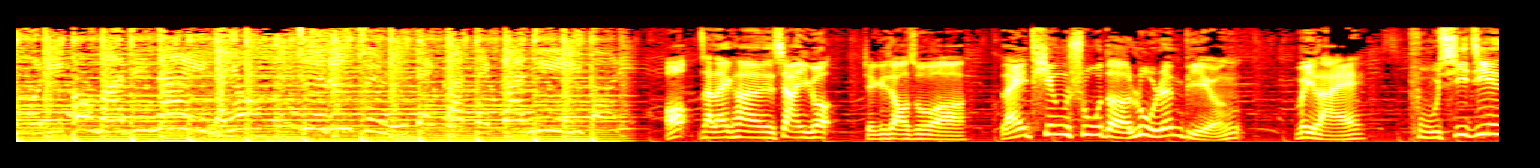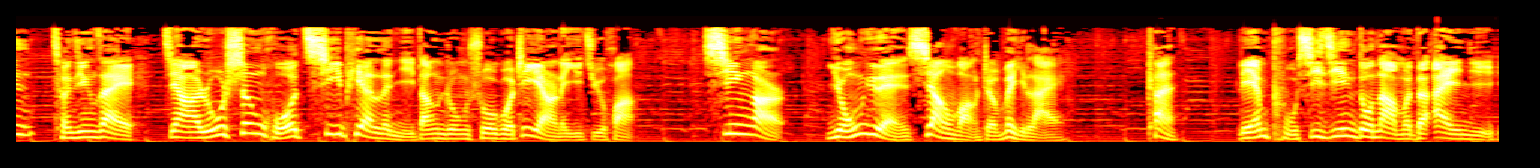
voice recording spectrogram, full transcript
もりおまじないだよつるつるテカテカにとり好，再来看下一个，这个叫做来听书的路人丙。未来，普希金曾经在《假如生活欺骗了你》当中说过这样的一句话：“心儿永远向往着未来。”看， 连普希金都那么的爱你。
